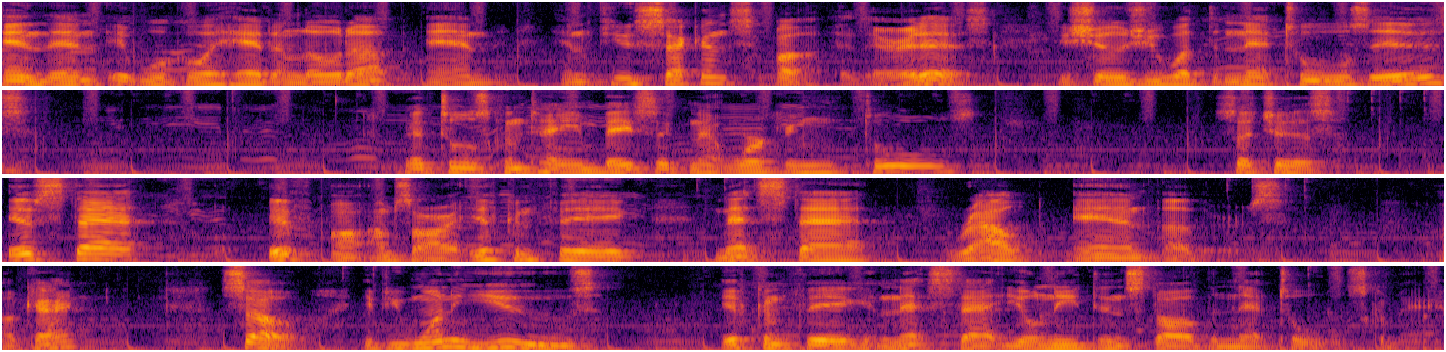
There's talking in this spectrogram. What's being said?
and then it will go ahead and load up and in a few seconds oh there it is it shows you what the NetTools is. NetTools contain basic networking tools such as ifstat if uh, I'm sorry ifconfig netstat route and others. Okay? So if you want to use ifconfig netstat you'll need to install the nettools command.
